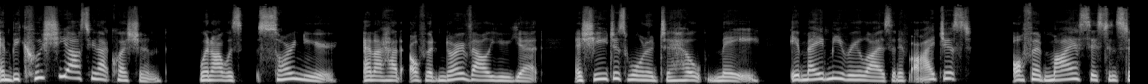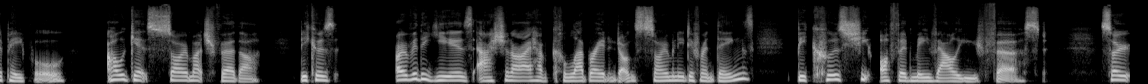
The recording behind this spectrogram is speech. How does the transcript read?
And because she asked me that question when I was so new and I had offered no value yet, and she just wanted to help me, it made me realize that if I just offered my assistance to people, I would get so much further. Because over the years, Ash and I have collaborated on so many different things because she offered me value first. So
